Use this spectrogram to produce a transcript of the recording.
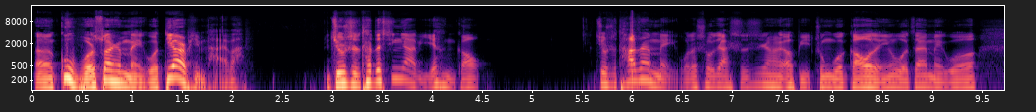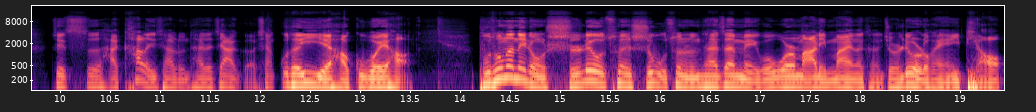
呃，固铂算是美国第二品牌吧。就是它的性价比也很高，就是它在美国的售价实际上要比中国高的，因为我在美国这次还看了一下轮胎的价格，像固特异也好，固铂也好，普通的那种十六寸、十五寸轮胎，在美国沃尔玛里卖呢，可能就是六十多块钱一条。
